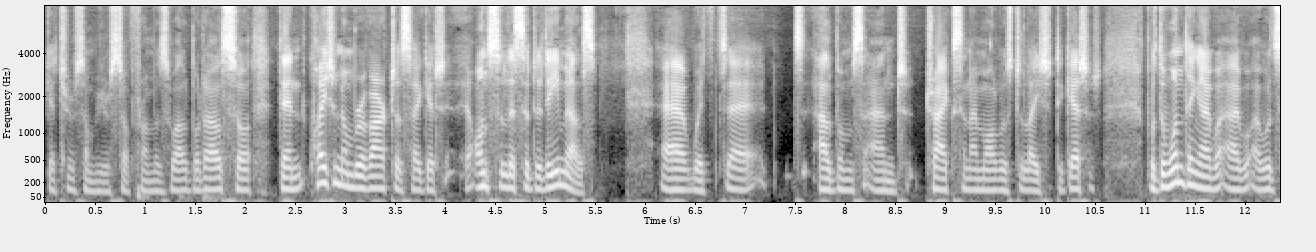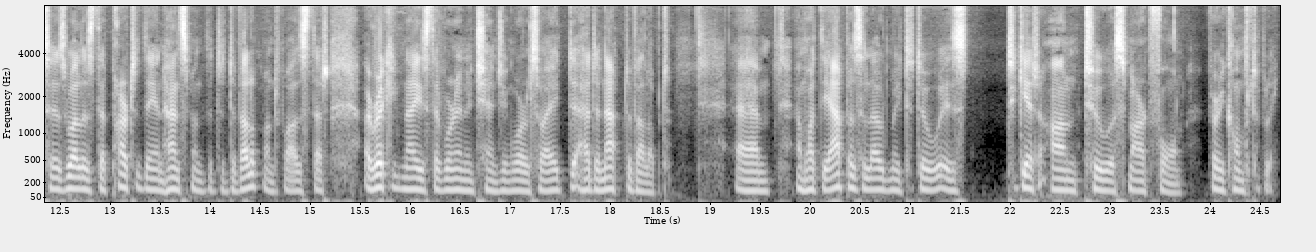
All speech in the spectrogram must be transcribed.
get your some of your stuff from as well. But also then quite a number of artists I get unsolicited emails uh, with uh, albums and tracks, and I'm always delighted to get it. But the one thing I, w- I, w- I would say as well is that part of the enhancement, that the development was that I recognised that we're in a changing world. So I d- had an app developed, um, and what the app has allowed me to do is to get onto a smartphone very comfortably.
